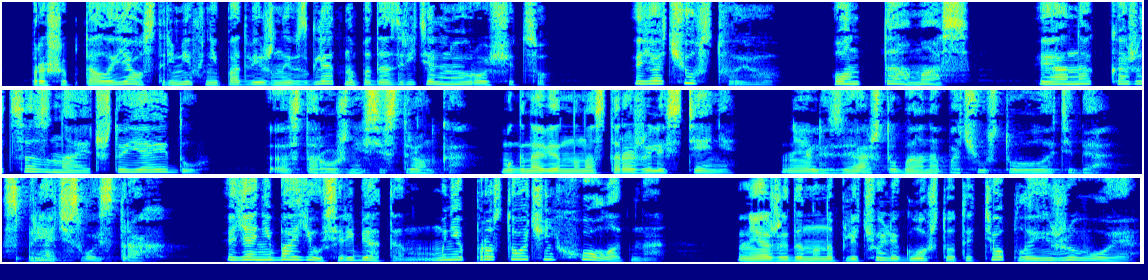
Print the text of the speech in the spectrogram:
— прошептала я, устремив неподвижный взгляд на подозрительную рощицу. «Я чувствую. Он там, Ас. И она, кажется, знает, что я иду». «Осторожней, сестренка», — мгновенно насторожились тени. «Нельзя, чтобы она почувствовала тебя. Спрячь свой страх». «Я не боюсь, ребята. Мне просто очень холодно». Неожиданно на плечо легло что-то теплое и живое.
